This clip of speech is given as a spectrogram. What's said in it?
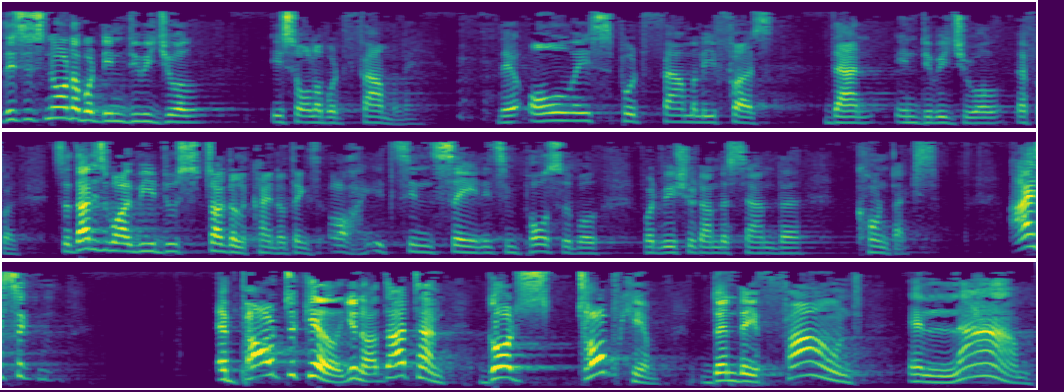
This is not about individual, it's all about family. They always put family first than individual effort. So that is why we do struggle kind of things. Oh, it's insane, it's impossible, but we should understand the context. Isaac, about to kill, you know, at that time, God stopped him. Then they found a lamb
